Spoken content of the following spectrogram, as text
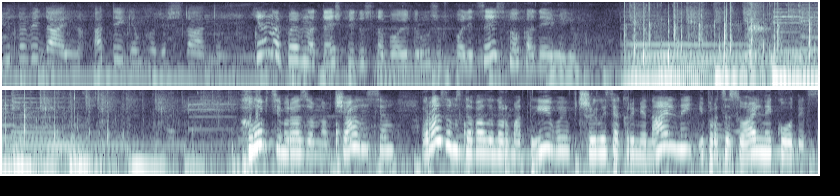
і відповідально. А ти ким хочеш стати? Я напевно теж піду з тобою, друже, в поліцейську академію. Хлопці разом навчалися, разом здавали нормативи, вчилися кримінальний і процесуальний кодекс.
